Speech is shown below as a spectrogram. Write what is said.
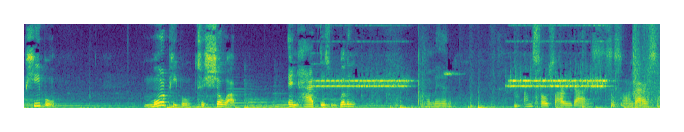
people more people to show up and have this willing. Oh man. I'm so sorry, guys. This is so embarrassing.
